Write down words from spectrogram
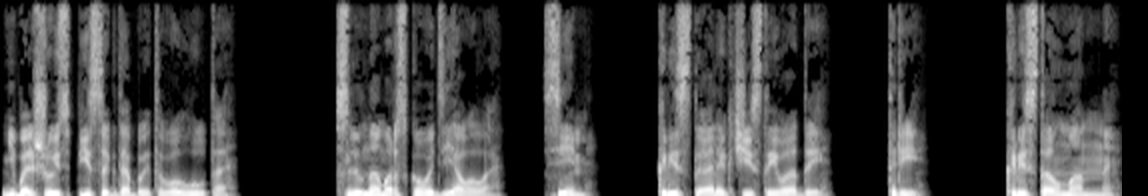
небольшой список добытого лута. Слюна морского дьявола — 7. Кристаллик чистой воды — 3. Кристалл манны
